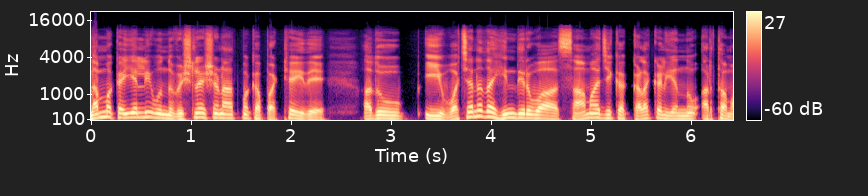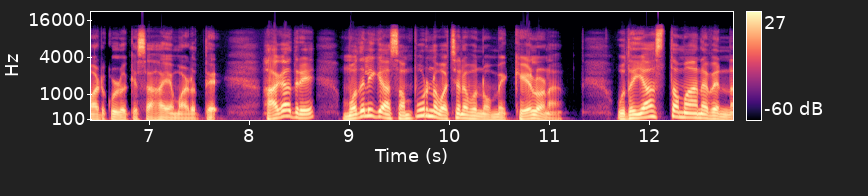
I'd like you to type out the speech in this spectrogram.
ನಮ್ಮ ಕೈಯಲ್ಲಿ ಒಂದು ವಿಶ್ಲೇಷಣಾತ್ಮಕ ಪಠ್ಯ ಇದೆ. ಅದು ಈ ವಚನದ ಹಿಂದಿರುವ ಸಾಮಾಜಿಕ ಕಳಕಳಿಯನ್ನು ಅರ್ಥ ಮಾಡಿಕೊಳ್ಳೋಕೆ ಸಹಾಯ ಮಾಡುತ್ತೆ. ಹಾಗಾದ್ರೆ ಮೊದಲಿಗೆ ಆ ಸಂಪೂರ್ಣ ವಚನವನ್ನೊಮ್ಮೆ ಕೇಳೋಣ. ಉದಯಾಸ್ತಮಾನವೆನ್ನ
